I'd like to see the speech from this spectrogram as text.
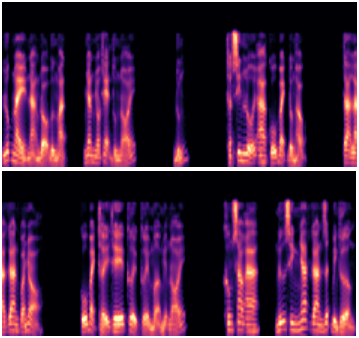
Lúc này nàng đỏ bừng mặt, nhăn nhó thẹn thùng nói, đúng. Thật xin lỗi a, cố bạch đồng học. Ta là gan quá nhỏ. Cố bạch thấy thế cười cười mở miệng nói, không sao a, nữ sinh nhát gan rất bình thường.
